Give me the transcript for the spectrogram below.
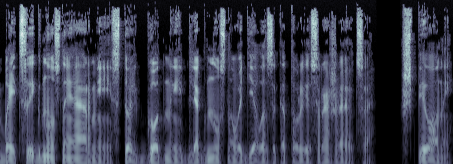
Бойцы гнусной армии, столь годные для гнусного дела, за которые сражаются. Шпионы,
